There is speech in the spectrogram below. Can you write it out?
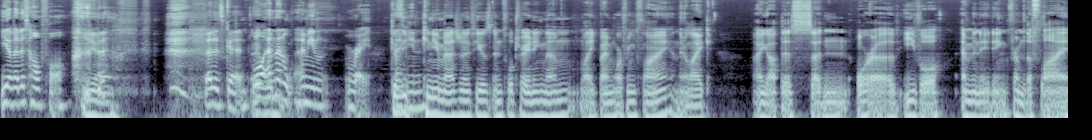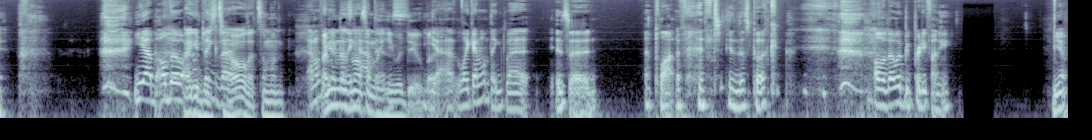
Yeah, that is helpful. Yeah. that is good. Well, and then, I mean, right. I Because mean, can you imagine if he was infiltrating them like by morphing fly, and they're like, "I got this sudden aura of evil emanating from the fly." yeah, although I, I, could just that. tell that someone. I don't I think mean, that's really not something he would do, but- yeah, like I don't think that is a a plot event in this book. although that would be pretty funny. Yeah.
